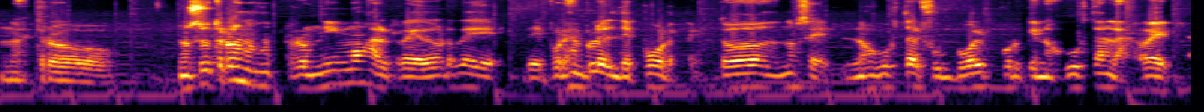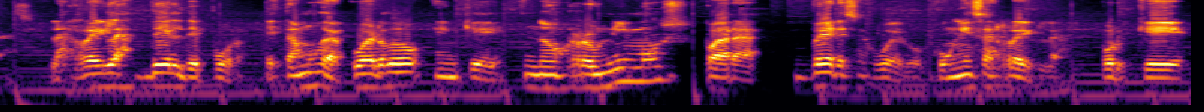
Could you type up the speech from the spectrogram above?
nuestro nosotros nos reunimos alrededor de, de, por ejemplo, el deporte. Todo, no sé, nos gusta el fútbol porque nos gustan las reglas, las reglas del deporte. Estamos de acuerdo en que nos reunimos para ver ese juego con esas reglas, porque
